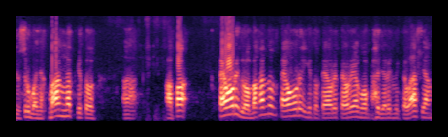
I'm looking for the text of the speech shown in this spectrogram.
justru banyak banget gitu. Uh, apa teori loh, bahkan tuh teori gitu, teori-teori yang gue pelajarin di kelas yang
